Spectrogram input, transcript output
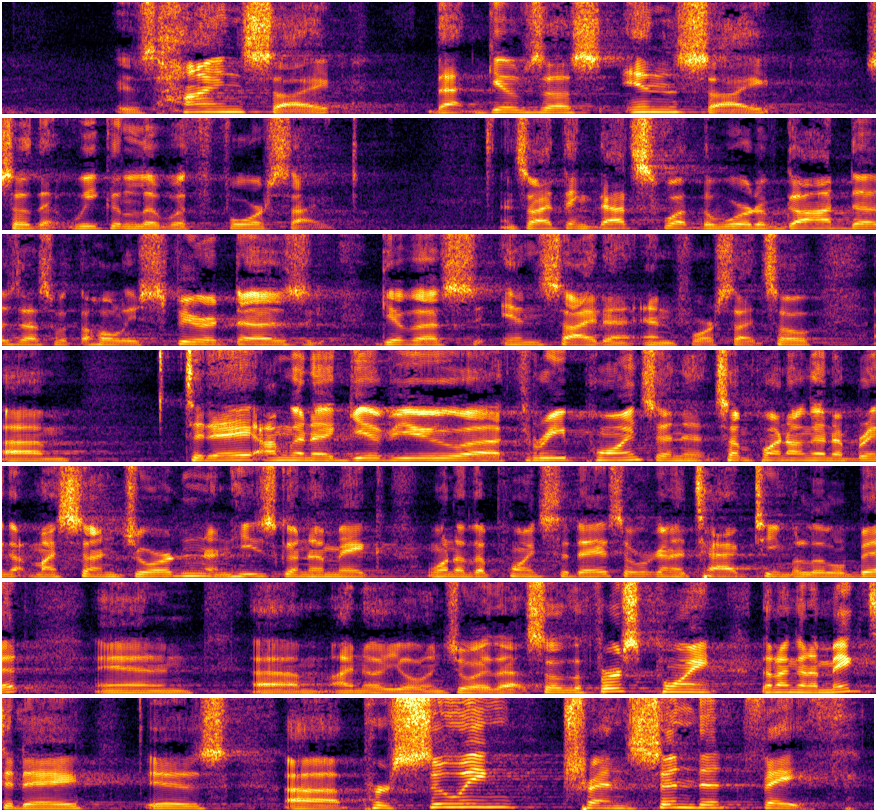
is hindsight that gives us insight so that we can live with foresight. And so I think that's what the Word of God does. That's what the Holy Spirit does, give us insight and foresight. So um, today I'm going to give you uh, three points, and at some point I'm going to bring up my son Jordan, and he's going to make one of the points today. So we're going to tag team a little bit, and um, I know you'll enjoy that. So the first point that I'm going to make today is uh, pursuing transcendent faith.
